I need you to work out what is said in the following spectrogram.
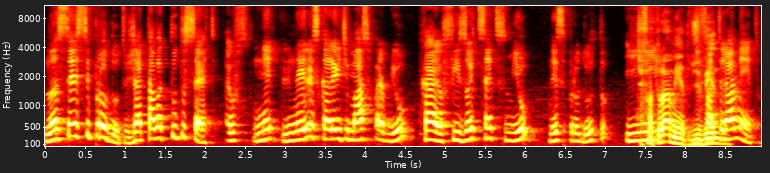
Lancei esse produto, já tava tudo certo. Eu, ne- nele eu escalei de março para abril. Cara, eu fiz 800 mil nesse produto. E De faturamento, de, de venda. faturamento.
